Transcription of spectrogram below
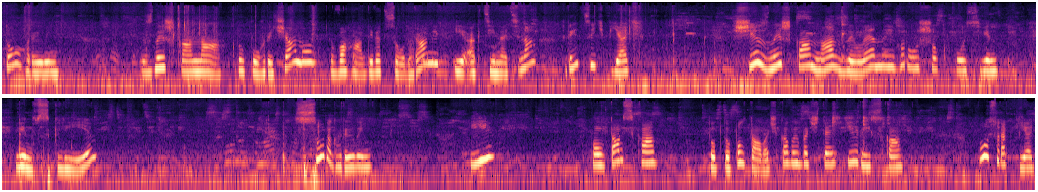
100 гривень. Знижка на крупу гречану, вага 900 грамів і акційна ціна 35. Ще знижка на зелений горошок. Ось він. Він в склі 40 гривень. І полтавська, тобто полтавочка, вибачте, і риска по 45.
